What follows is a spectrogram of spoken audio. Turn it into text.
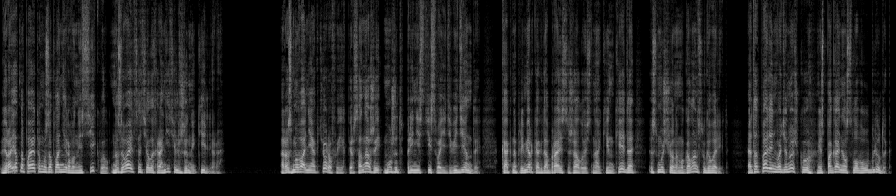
Вероятно, поэтому запланированный сиквел называется «Телохранитель жены киллера». Размывание актеров и их персонажей может принести свои дивиденды – как, например, когда Брайс, жалуясь на Кинкейда, смущенному голландцу говорит, «Этот парень в одиночку испоганил слово «ублюдок».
